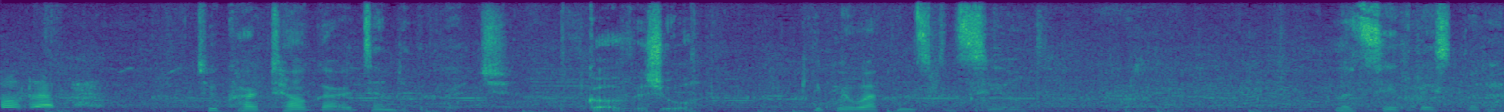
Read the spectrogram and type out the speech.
Hold up. Two cartel guards under the bridge. Got a visual. Keep your weapons concealed. Let's see if they split up.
